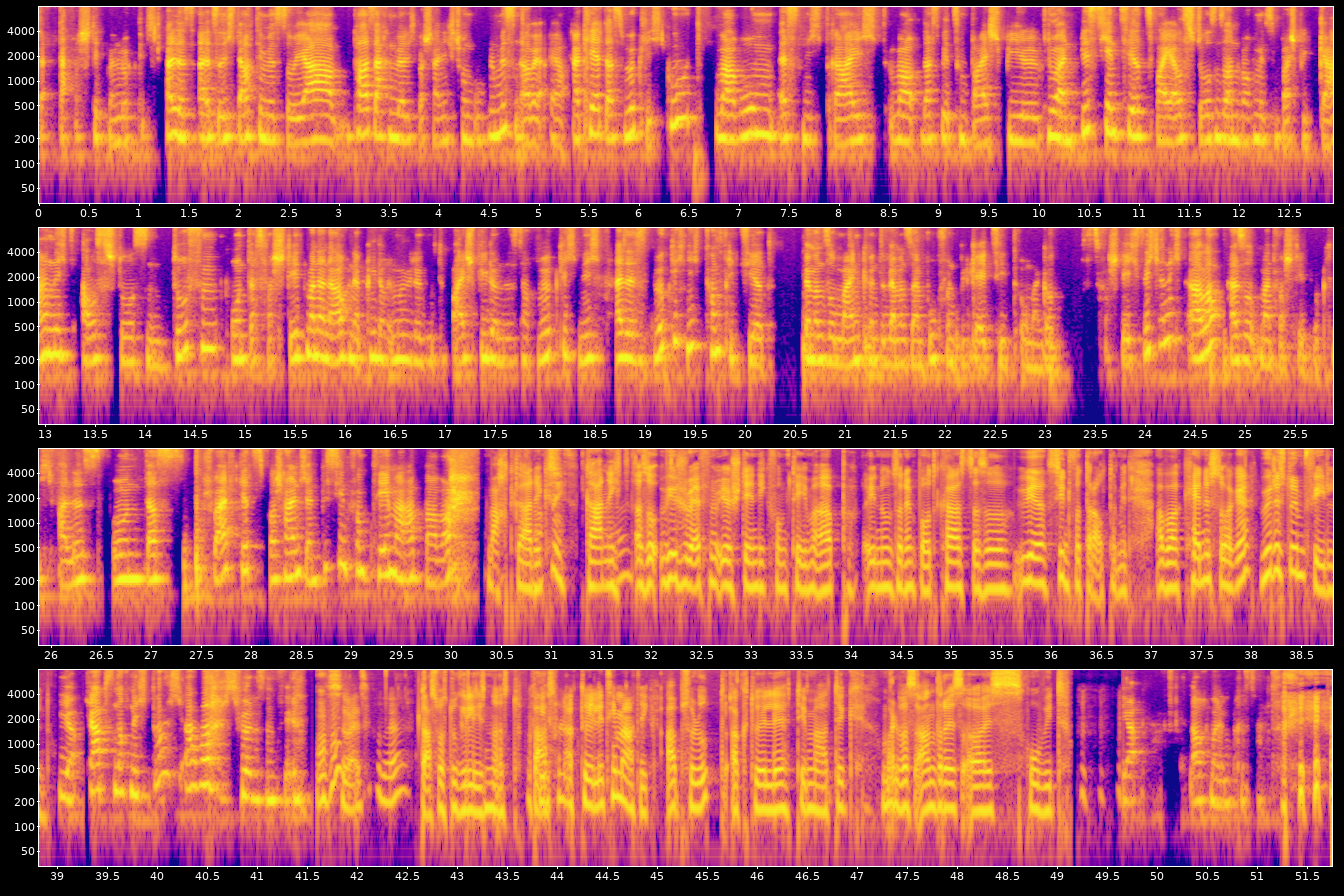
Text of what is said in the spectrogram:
da, da, versteht man wirklich alles. Also ich dachte mir so, ja, ein paar Sachen werde ich wahrscheinlich schon googeln müssen, aber er erklärt das wirklich gut, warum es nicht reicht, dass wir zum Beispiel nur ein bisschen CO2 ausstoßen, sondern warum wir zum Beispiel gar nichts ausstoßen dürfen. Und das versteht man dann auch und er bringt auch immer wieder gute Beispiele und es ist auch wirklich nicht, also es ist wirklich nicht kompliziert wenn man so meinen könnte, wenn man so ein Buch von Bill Gates sieht, oh mein Gott, das verstehe ich sicher nicht, aber also man versteht wirklich alles. Und das schweift jetzt wahrscheinlich ein bisschen vom Thema ab, aber. Macht gar nichts. nichts. Gar nichts. Also wir schweifen ja ständig vom Thema ab in unserem Podcast. Also wir sind vertraut damit. Aber keine Sorge, würdest du empfehlen? Ja, ich habe es noch nicht durch, aber ich würde es empfehlen. Mhm. So weit, oder? Das, was du gelesen hast. Auf jeden Fall aktuelle Thematik. Absolut, aktuelle Thematik. Mal was anderes als Covid. Ja, auch mal interessant.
